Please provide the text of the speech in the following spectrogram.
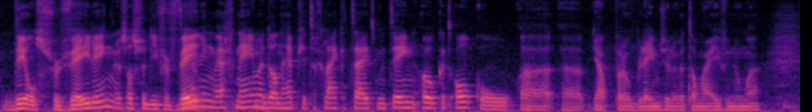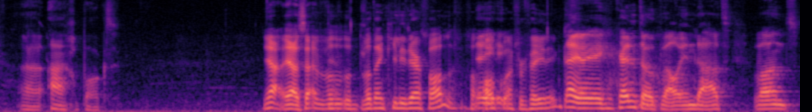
deels verveling. Dus als we die verveling wegnemen, dan heb je tegelijkertijd meteen ook het alcoholprobleem, ja, probleem zullen we het dan maar even noemen, eh, aangepakt. Ja, ja zijn- wat, wat, denken jullie daarvan? Van Nee, alcohol en verveling? Nee, ik herken het ook wel inderdaad. Want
